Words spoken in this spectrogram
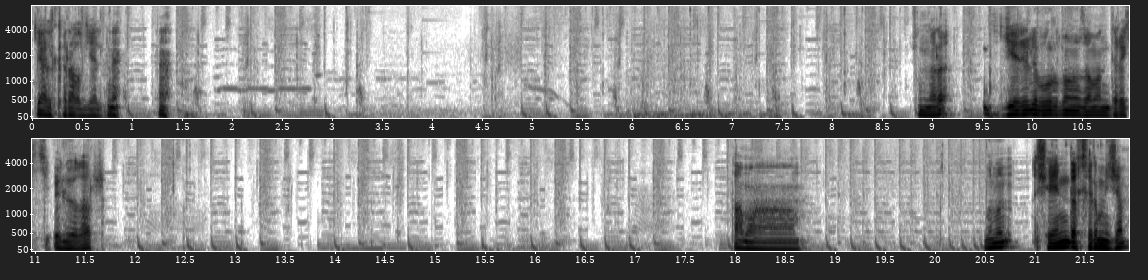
Gel kral gel ne? Heh. Şunlara gerili vurduğun zaman direkt ölüyorlar. Tamam. Bunun şeyini de kırmayacağım.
